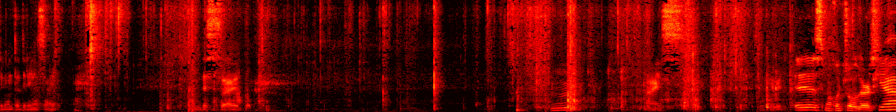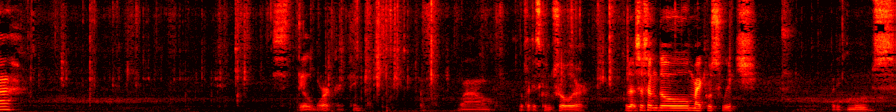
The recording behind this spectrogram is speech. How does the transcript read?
Yung side. On this side. Mm. Nice. So here it is. Mga controllers. Yeah. Think. Wow. Look at this controller. Wala sa sang daw micro switch. But it moves.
